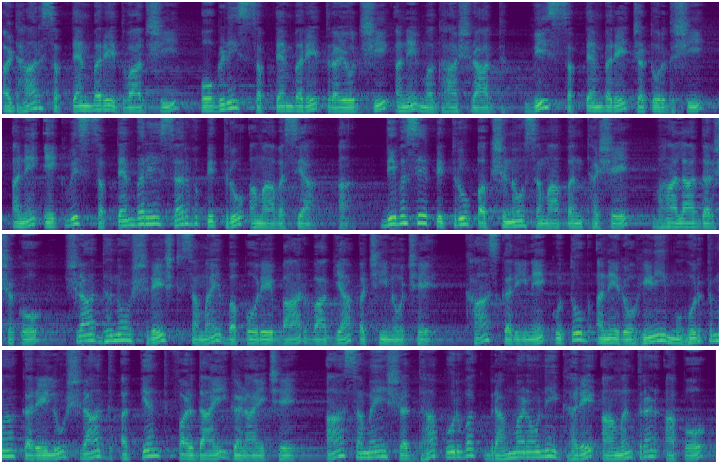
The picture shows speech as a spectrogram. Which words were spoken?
અઢાર સપ્ટેમ્બરે દ્વાદશી, ઓગણીસ સપ્ટેમ્બરે ત્રયોદશી અને મઘાશ્રાદ્ધ, વીસ સપ્ટેમ્બરે ચતુર્દશી અને એકવીસ સપ્ટેમ્બરે સર્વ પિતૃ અમાવસ્યા. આ દિવસે પિતૃ પક્ષનો સમાપન થશે. વહાલા દર્શકો, શ્રાદ્ધનો શ્રેષ્ઠ સમય બપોરે બાર વાગ્યા પછીનો છે. ખાસ કરીને કુતુબ અને રોહિણી મુહૂર્તમાં કરેલું શ્રાદ્ધ અત્યંત ફળદાયી ગણાય છે. આ સમયે શ્રદ્ધાપૂર્વક બ્રાહ્મણોને ઘરે આમંત્રણ આપો.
